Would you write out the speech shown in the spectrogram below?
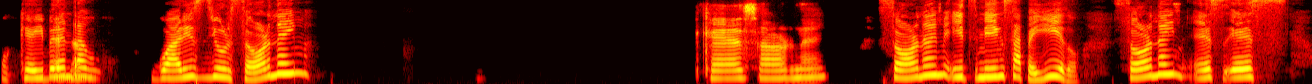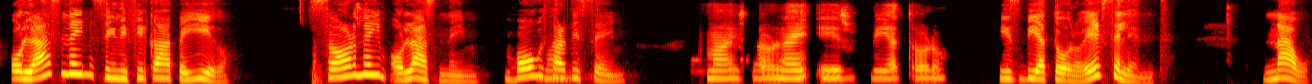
Okay, Brenda, what is your surname? ¿Qué es surname? Surname, it means apellido. Surname es, es, o last name significa apellido. Surname o last name, both are the same. My surname is Villatoro. Is Viatoro, excellent. Now,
